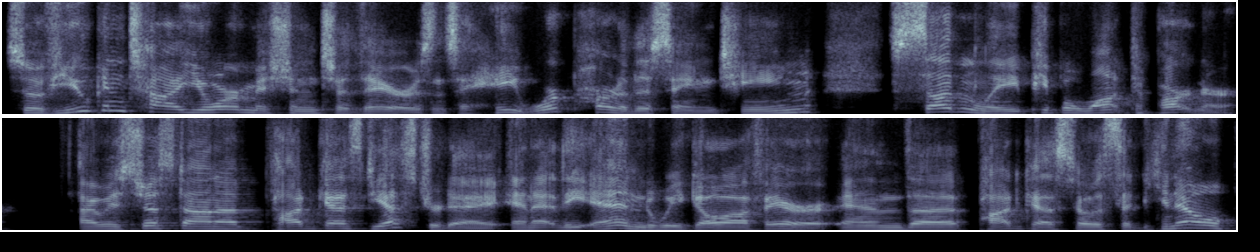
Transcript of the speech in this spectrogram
So if you can tie your mission to theirs and say, hey, we're part of the same team, suddenly people want to partner. I was just on a podcast yesterday, and at the end, we go off air, and the podcast host said, you know,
